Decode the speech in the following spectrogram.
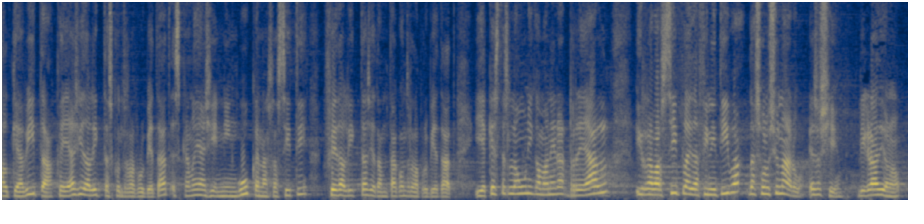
El que evita que hi hagi delictes contra la propietat és que no hi hagi ningú que necessiti fer delictes i atemptar contra la propietat. I aquesta és l'única manera real, irreversible i definitiva de solucionar-ho. És així, li agradi o no.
